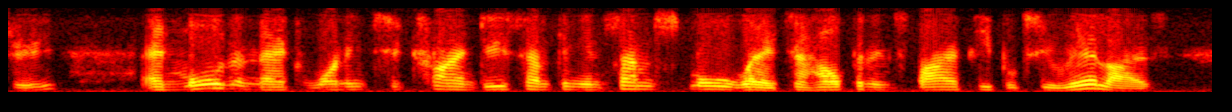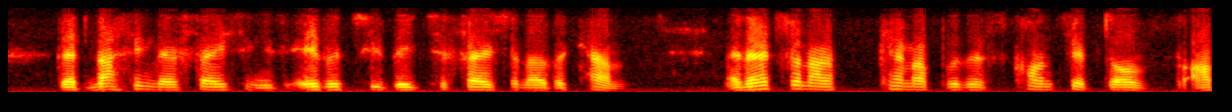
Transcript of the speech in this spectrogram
through, and more than that, wanting to try and do something in some small way to help and inspire people to realize that nothing they're facing is ever too big to face and overcome. And that's when I came up with this concept of, uh,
